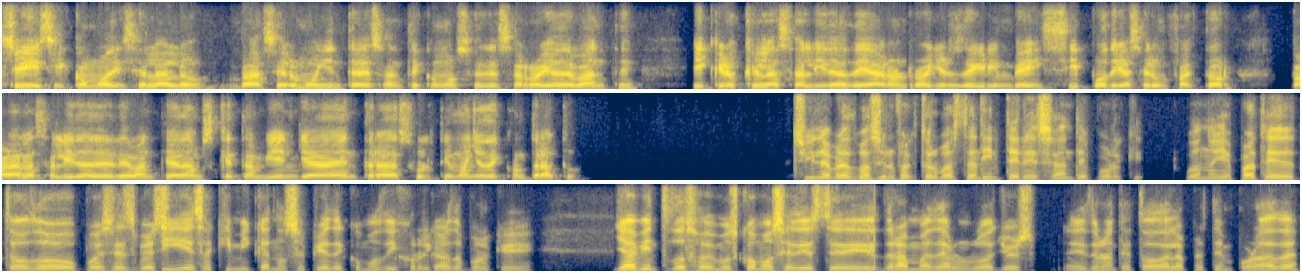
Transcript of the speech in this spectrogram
Sí, sí, como dice Lalo, va a ser muy interesante cómo se desarrolla Devante y creo que la salida de Aaron Rodgers de Green Bay sí podría ser un factor para la salida de Devante Adams, que también ya entra a su último año de contrato. Sí, la verdad va a ser un factor bastante interesante porque, bueno, y aparte de todo, pues es ver si esa química no se pierde, como dijo Ricardo, porque ya bien todos sabemos cómo se dio este drama de Aaron Rodgers eh, durante toda la pretemporada,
